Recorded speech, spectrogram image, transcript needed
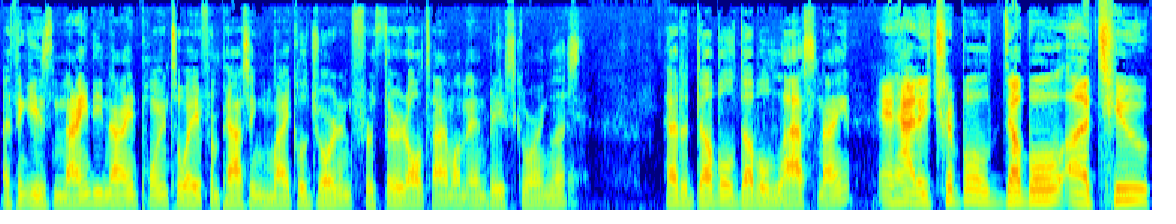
I think he's 99 points away from passing Michael Jordan for third all time on the NBA scoring list. Had a double double last night. and had a triple double uh, two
